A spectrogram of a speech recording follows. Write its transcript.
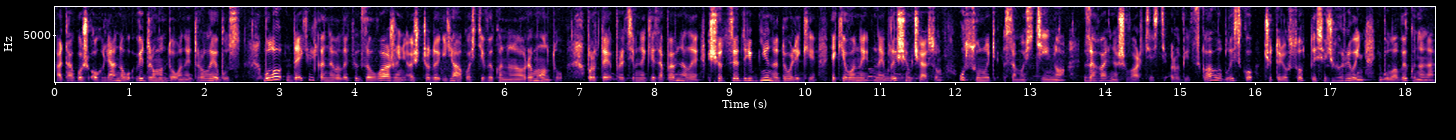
а також оглянув відремонтований тролейбус. Було декілька невеликих зауважень щодо якості виконаного ремонту. Проте працівники запевнили, що це дрібні недоліки, які вони найближчим часом усунуть самостійно. Загальна ж вартість робіт склала близько 400 тисяч гривень була виконана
